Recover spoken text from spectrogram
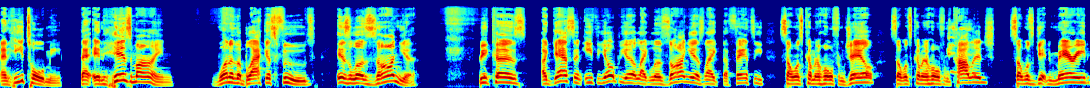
and he told me that in his mind, one of the blackest foods is lasagna because I guess in Ethiopia, like lasagna is like the fancy someone's coming home from jail, someone's coming home from college, someone's getting married,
